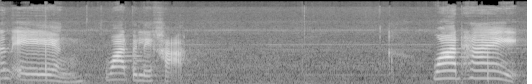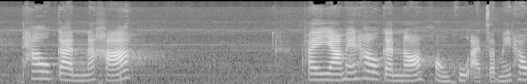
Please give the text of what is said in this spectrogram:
นั่นเอง วาดไปเลยค่ะ วาดให้เท่ากันนะคะ พยายามให้เท่ากันเนาะของครูอาจจะไม่เท่า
